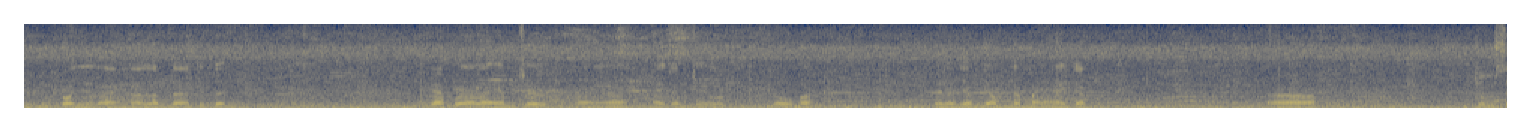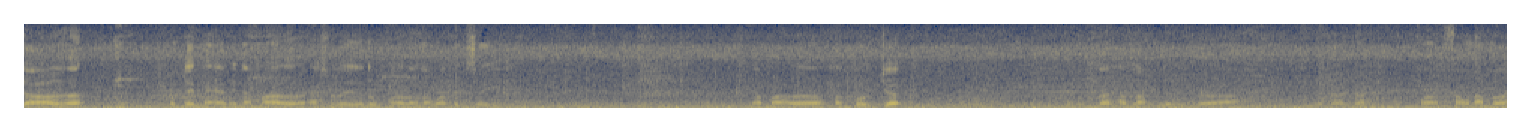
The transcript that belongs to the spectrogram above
Cũng coi như là ăn làm ra chút đỉnh cát của nó là em trừ khoảng ờ, 200 triệu đô thôi. Thì nó vòng vòng trăm mấy 200 à, ờ, trụ sở công ty mẹ thì nằm ở actually đúng là nằm ở thụy sĩ. Nằm ở thành phố chết cũng đã thành lập được uh, cũng uh, 6 năm rồi.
